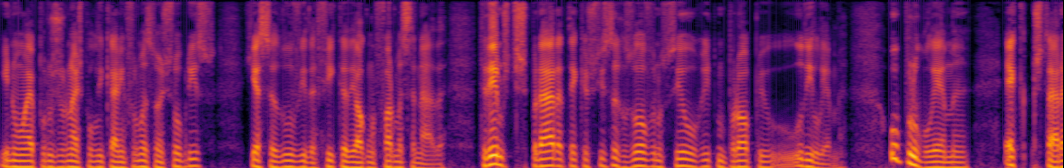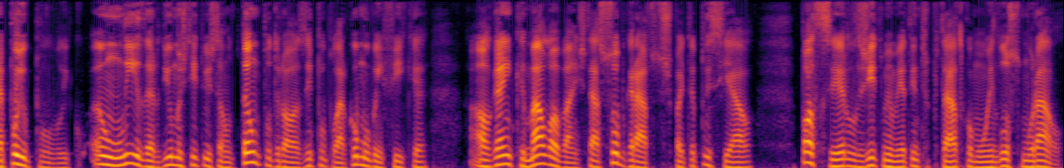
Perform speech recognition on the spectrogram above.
E não é por os jornais publicarem informações sobre isso que essa dúvida fica de alguma forma sanada. Teremos de esperar até que a Justiça resolva no seu ritmo próprio o dilema. O problema é que prestar apoio público a um líder de uma instituição tão poderosa e popular como o Benfica, alguém que mal ou bem está sob grave suspeita policial, pode ser legitimamente interpretado como um endosso moral,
